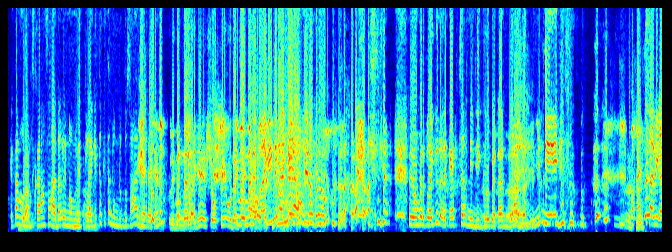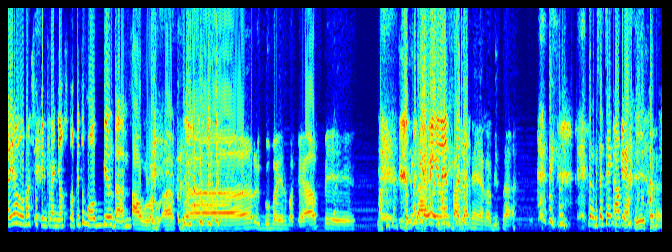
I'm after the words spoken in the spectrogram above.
Kita ngomong Berani. sekarang sadar 5 menit lagi tuh kita belum tentu sadar ya kan? lima menit lagi Shopee udah Lima menit out. lagi keranjang Iya. kopi udah penuh. Iya, 5 menit lagi udah ada capture nih di grup ya kan. Habis beli ini gitu. Makanya sekali-kali kalau masukin keranjang kopi itu mobil, Bam. Allahu Akbar gue bayar pakai HP Masukin sih bisa, cuman bayarnya yang nggak bisa. Gak bisa check out ya. Iya.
